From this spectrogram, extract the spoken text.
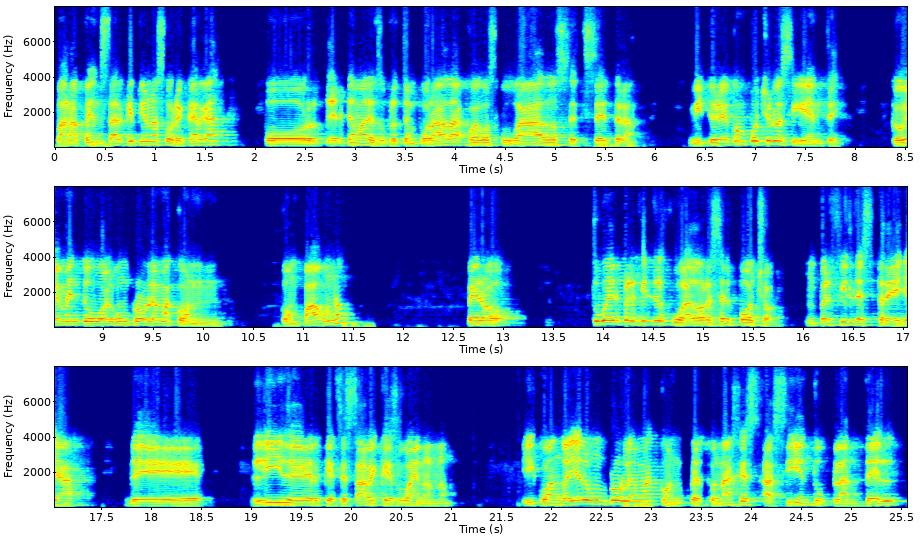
para pensar que tiene una sobrecarga por el tema de su pretemporada, juegos jugados, etcétera. Mi teoría con Pocho es la siguiente, que obviamente hubo algún problema con, con Pauno, pero tú ves el perfil del jugador, es el Pocho, un perfil de estrella, de líder, que se sabe que es bueno, ¿no? Y cuando hay algún problema con personajes así en tu plantel,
